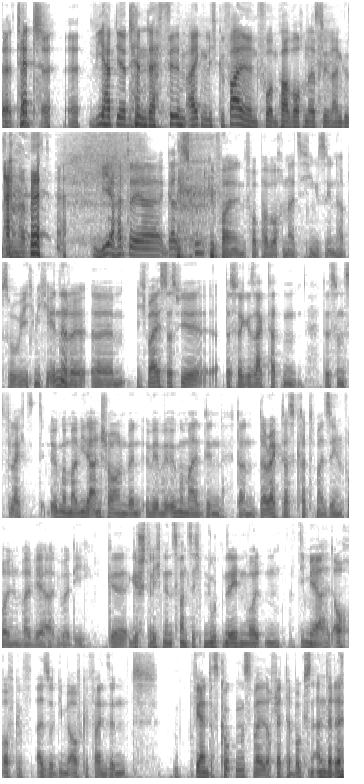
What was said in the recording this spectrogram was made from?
äh, Ted, wie hat dir denn der Film eigentlich gefallen vor ein paar Wochen, als du ihn angesehen hattest? Mir hat er ganz gut gefallen vor ein paar Wochen, als ich ihn gesehen habe, so wie ich mich erinnere. Ähm, ich weiß, dass wir, dass wir gesagt hatten, dass wir uns vielleicht irgendwann mal wieder anschauen, wenn, wenn wir irgendwann mal den dann Director's Cut mal sehen wollen, weil wir über die ge gestrichenen 20 Minuten reden wollten, die mir halt auch also die mir aufgefallen sind während des Guckens, weil auf Letterboxd eine andere,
